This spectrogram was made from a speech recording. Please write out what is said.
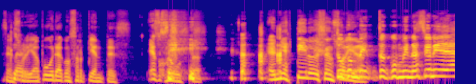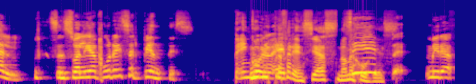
Sensualidad pura con serpientes. Eso me gusta. es mi estilo de sensualidad. Tu, combinación ideal. Sensualidad pura y serpientes. Tengo mis eh, preferencias, no me juzgues. Mira,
